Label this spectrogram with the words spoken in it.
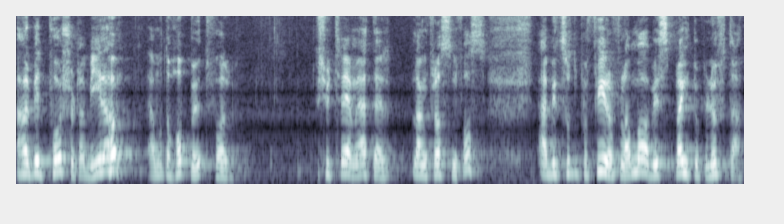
Jeg har blitt påkjørt av biler. Jeg måtte hoppe utfor 23 meter lang frossen foss. Jeg er blitt satt på fyr og flammer og blitt sprengt opp i lufta.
